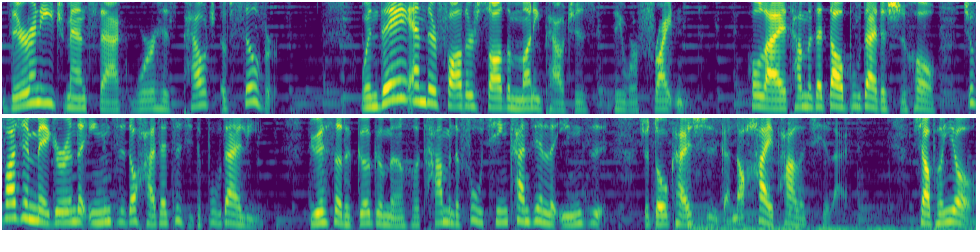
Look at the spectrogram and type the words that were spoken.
there in each man's sack were his pouch of silver. When they and their father saw the money pouches, they were frightened. 后来他们在倒布袋的时候，就发现每个人的银子都还在自己的布袋里。约瑟的哥哥们和他们的父亲看见了银子，就都开始感到害怕了起来。小朋友，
